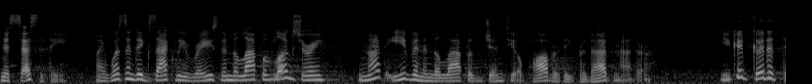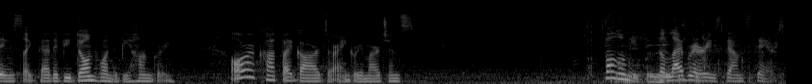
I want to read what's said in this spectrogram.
Necessity. I wasn't exactly raised in the lap of luxury. Not even in the lap of genteel poverty, for that matter. You get good at things like that if you don't want to be hungry. Or caught by guards or angry merchants. Follow me. The library is downstairs.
